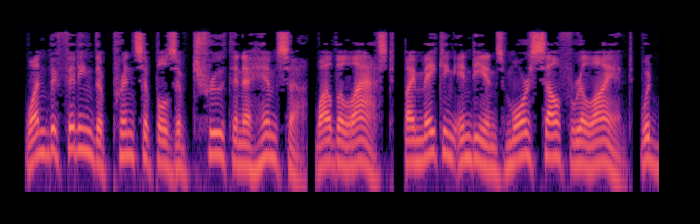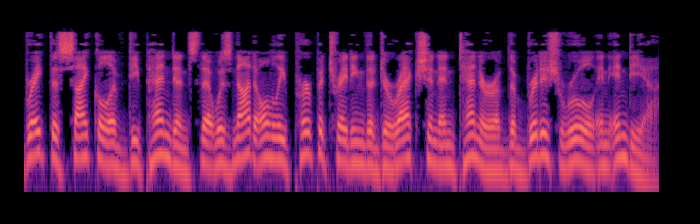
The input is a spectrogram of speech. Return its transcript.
one befitting the principles of truth and ahimsa, while the last, by making Indians more self-reliant, would break the cycle of dependence that was not only perpetrating the direction and tenor of the British rule in India,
